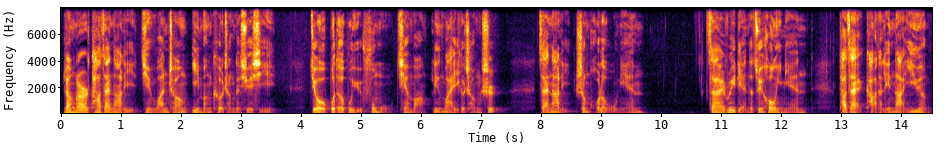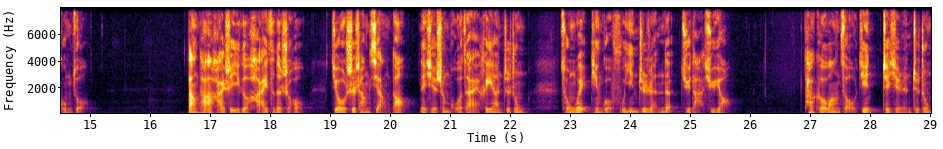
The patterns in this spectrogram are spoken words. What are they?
然而，他在那里仅完成一门课程的学习，就不得不与父母迁往另外一个城市，在那里生活了五年。在瑞典的最后一年，他在卡特琳娜医院工作。当他还是一个孩子的时候，就时常想到那些生活在黑暗之中、从未听过福音之人的巨大需要。他渴望走进这些人之中。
